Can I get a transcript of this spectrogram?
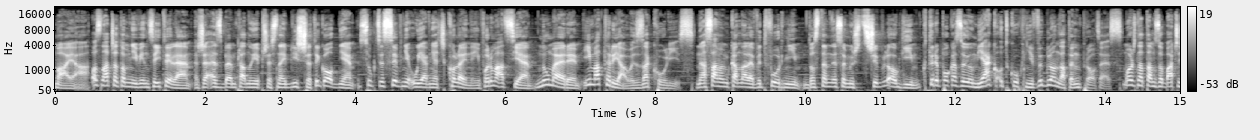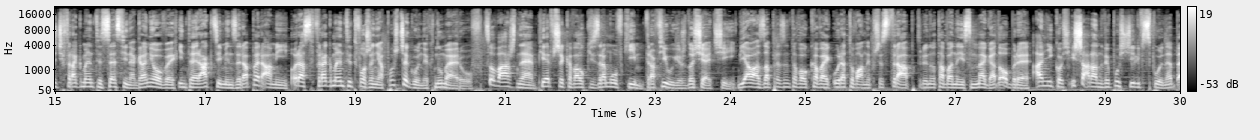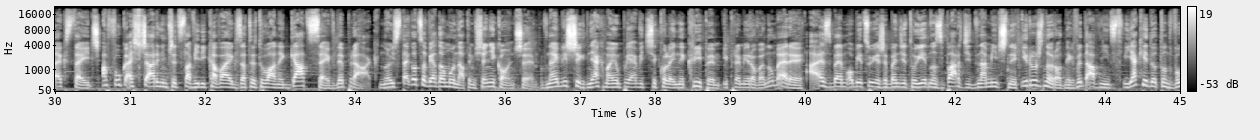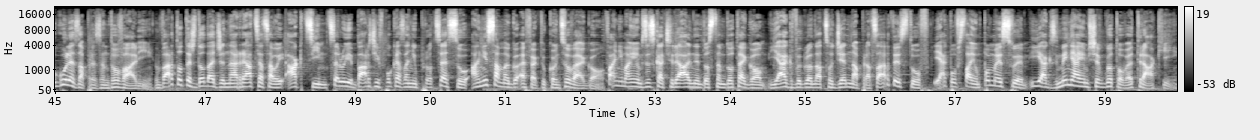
maja. Oznacza to mniej więcej tyle, że SBM planuje przez najbliższe tygodnie sukcesywnie ujawniać kolejne informacje, numery i materiały z kulis. Na samym kanale wytwórni dostępne są już trzy vlogi, które pokazują jak od kuchni wygląda ten proces. Można tam zobaczyć fragmenty sesji nagraniowych, interakcje między raperami oraz fragmenty tworzenia poszczególnych numerów. Co ważne, pierwsze kawałki z ramówki trafiły już do sieci. Biała zaprezentował kawałek uratowany przez trap, który notabene jest mega dobry, a Nikoś i Sharan wypuścili wspólne backstage, a Fuka z Czarnim przedstawili kawałek zatytułowany God Save the Prague. No i z tego co wiadomo na tym się nie kończy. W najbliższych dniach mają pojawić się kolejne klipy i premierowe numery, a SBM obiecuje, że będzie to jedno z bardziej dynamicznych i różnorodnych wydawnictw, jakie dotąd w ogóle zaprezentowali. Warto też dodać, że narracja całej akcji celuje bardziej w pokazaniu procesu, a nie samego efektu końcowego. Fani mają zyskać realny dostęp do tego, jak wygląda codzienna praca artystów, jak powstają pomysły i jak zmieniają się w gotowe traki.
